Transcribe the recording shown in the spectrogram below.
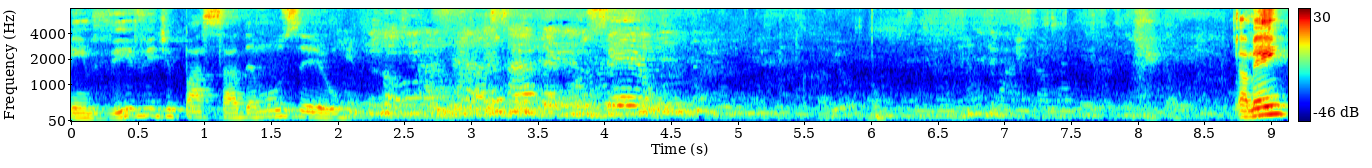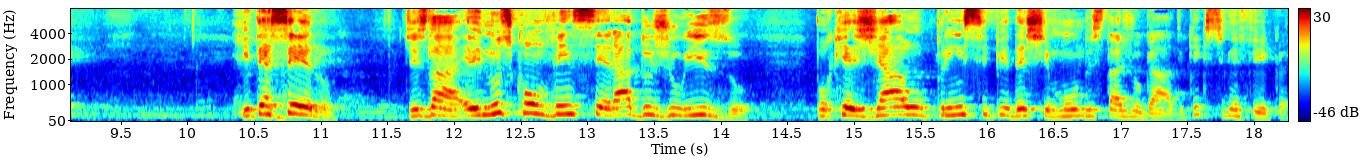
quem vive de passado é museu. Quem vive de passado é museu. Amém? E terceiro, diz lá, ele nos convencerá do juízo, porque já o príncipe deste mundo está julgado. O que, que significa?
